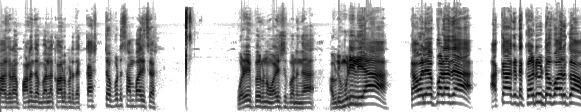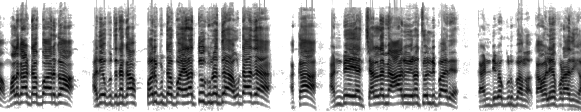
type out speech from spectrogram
பார்க்குற பணம் சம்பாதிலாம் கவலைப்படுத்த கஷ்டப்பட்டு சம்பாதிச்சார் உழைப்பு இருக்கணும் உழைச்சி பண்ணுங்க. அப்படி முடியலையா? கவலையே படாத. அக்கா கிட்ட கடுகு டப்பா இருக்கும் மிளகா டப்பா இருக்கும். அதே புத்தினக்கா பருப்பு டப்பா எல்லாம் தூக்குனத விட்டாத. அக்கா அன்பே என் செல்லமே ஆறு வீரம் சொல்லிப்பாரு. கண்டிப்பாக கொடுப்பாங்க கவலையே படாதீங்க.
